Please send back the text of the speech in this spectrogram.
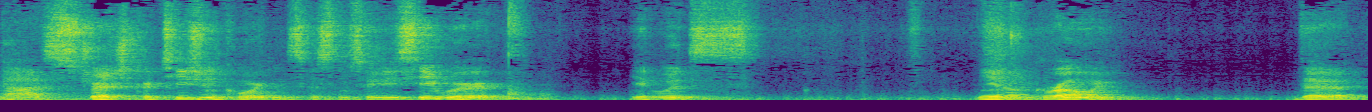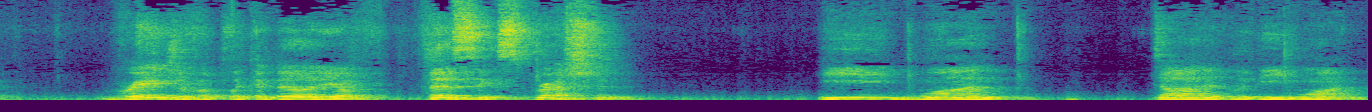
uh, stretched Cartesian coordinate system. So you see where it was, you know, growing. The range of applicability of this expression, E1 dotted with E1,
